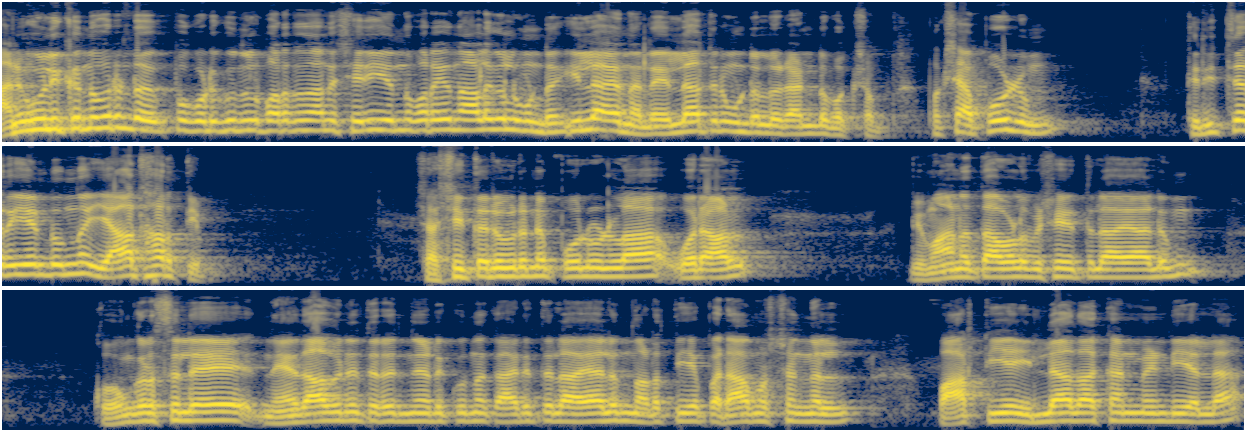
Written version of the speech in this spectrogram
അനുകൂലിക്കുന്നവരുണ്ട്. ഇപ്പോൾ കൊടുക്കുന്നിൽ പറഞ്ഞതാണ് ശരി എന്ന് പറയുന്ന ആളുകളുമുണ്ട്. ഇല്ല എന്നല്ല എല്ലാത്തിനും ഉണ്ടല്ലോ രണ്ട് പക്ഷം. പക്ഷെ അപ്പോഴും തിരിച്ചറിയേണ്ടുന്ന യാഥാർത്ഥ്യം. ശശി തരൂരിനെ പോലുള്ള ഒരാൾ വിമാനത്താവള വിഷയത്തിലായാലും കോൺഗ്രസിലെ നേതാവിനെ തിരഞ്ഞെടുക്കുന്ന കാര്യത്തിലായാലും നടത്തിയ പരാമർശങ്ങൾ പാർട്ടിയെ ഇല്ലാതാക്കാൻ വേണ്ടിയല്ല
